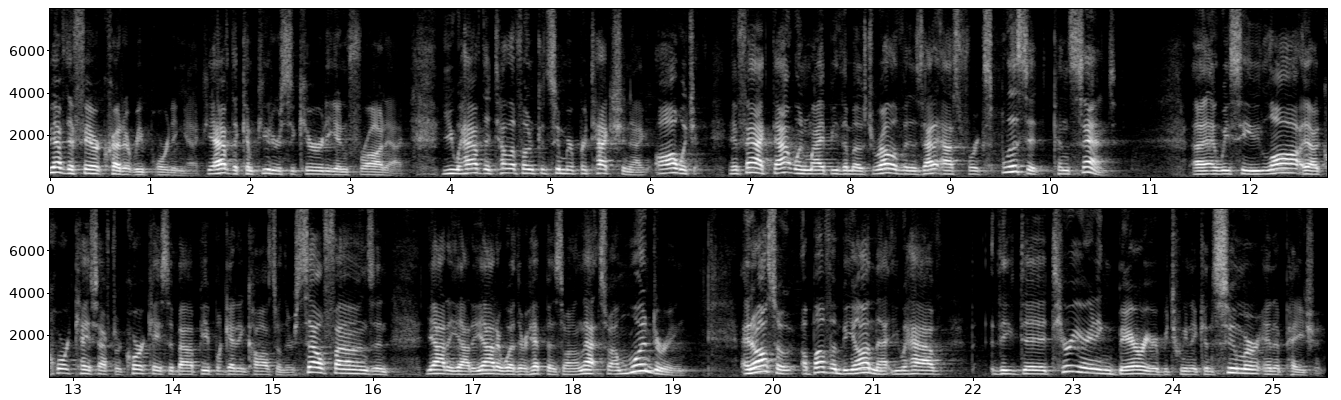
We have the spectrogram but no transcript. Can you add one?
You have the Fair Credit Reporting Act. You have the Computer Security and Fraud Act. You have the Telephone Consumer Protection Act, all which, in fact, that one might be the most relevant, is that asks for explicit consent. Uh, and we see law, uh, court case after court case about people getting calls on their cell phones and yada, yada, yada, whether HIPAA is on that. So I'm wondering, and also above and beyond that, you have the deteriorating barrier between a consumer and a patient.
